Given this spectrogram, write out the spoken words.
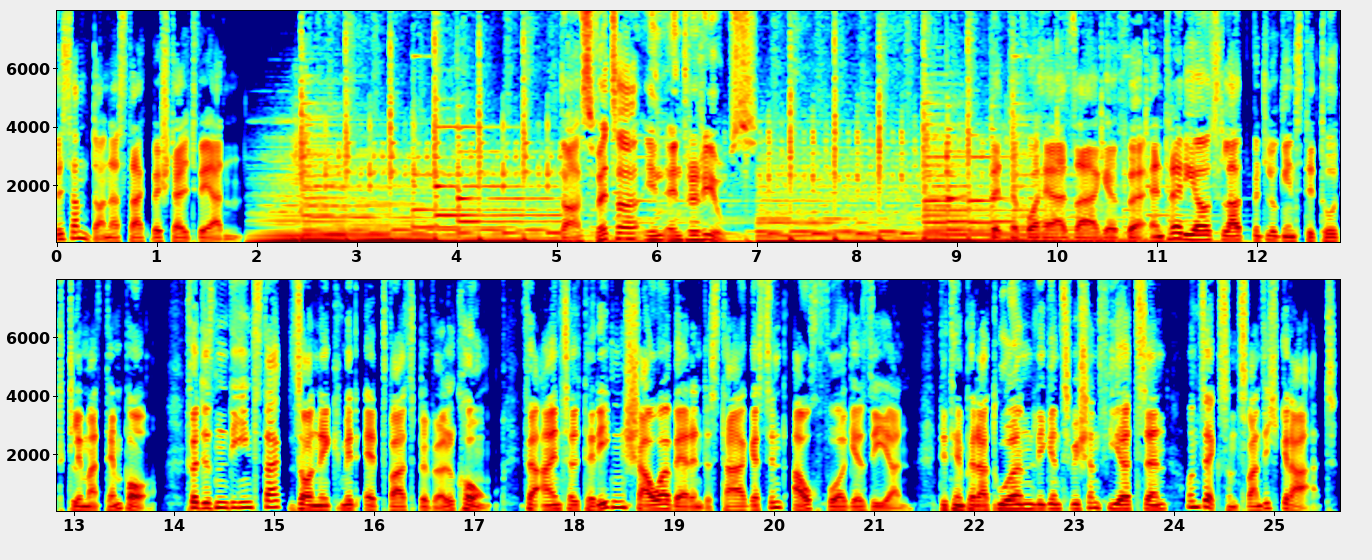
bis am Donnerstag bestellt werden. Das Wetter in Entre Rios. Wettervorhersage für Entre Rios laut Metlog-Institut Klimatempo. Für diesen Dienstag sonnig mit etwas Bewölkung. Vereinzelte Regenschauer während des Tages sind auch vorgesehen. Die Temperaturen liegen zwischen 14 und 26 Grad.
